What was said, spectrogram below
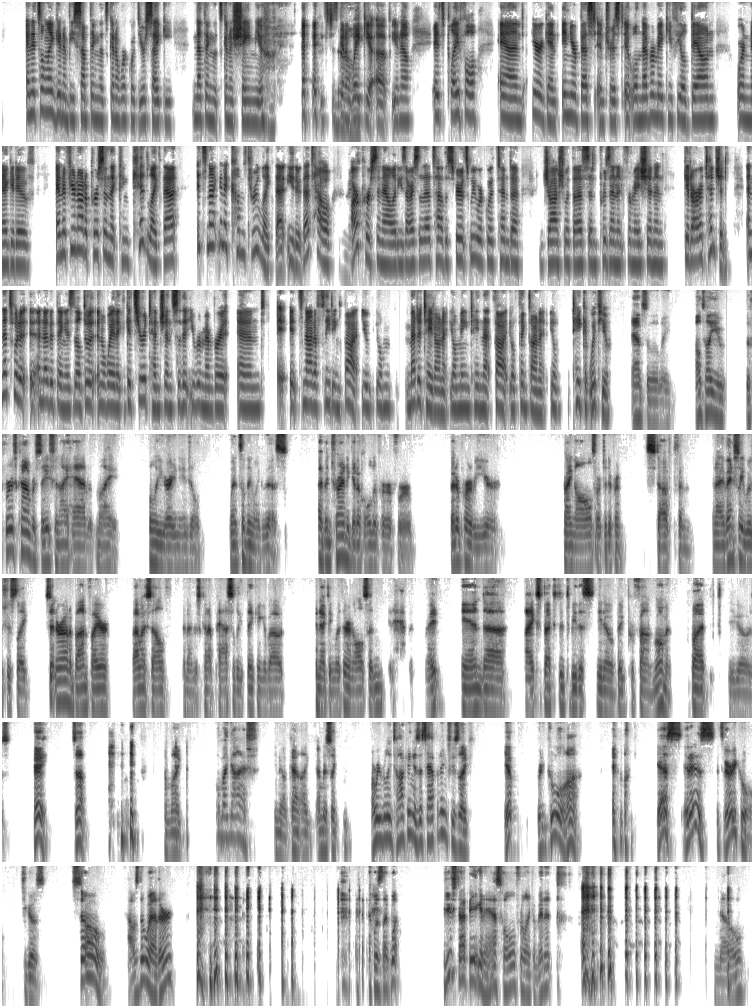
and it's only going to be something that's going to work with your psyche, nothing that's going to shame you. it's just no. going to wake you up, you know? It's playful. And here again, in your best interest, it will never make you feel down or negative. And if you're not a person that can kid like that, it's not going to come through like that either. That's how right. our personalities are. So that's how the spirits we work with tend to josh with us and present information and get our attention. And that's what it, another thing is they'll do it in a way that gets your attention so that you remember it and it, it's not a fleeting thought. You, you'll meditate on it. You'll maintain that thought. You'll think on it. You'll take it with you. Absolutely. I'll tell you the first conversation I had with my holy guardian angel went something like this. I've been trying to get a hold of her for better part of a year, trying all sorts of different stuff. And, and I eventually was just like sitting around a bonfire by myself and I'm just kind of passively thinking about connecting with her and all of a sudden it happened, right? And uh I expected it to be this, you know, big profound moment. But he goes, Hey, what's up? I'm like, Oh my gosh. You know, kind of like I'm just like, Are we really talking? Is this happening? She's like, Yep, pretty cool, huh? And I'm like, Yes, it is. It's very cool. She goes, So, how's the weather? I was like, what? Could you stop being an asshole for like a minute? No.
